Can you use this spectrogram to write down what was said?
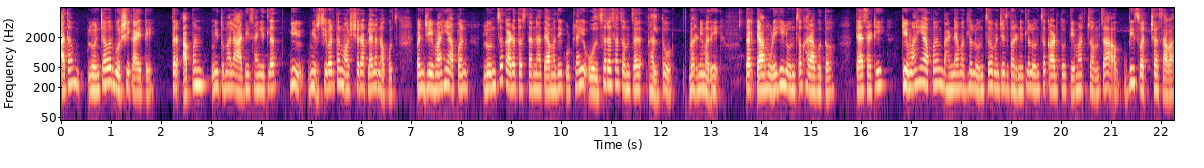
आता लोणच्यावर बुरशी काय येते? तर आपण मी तुम्हाला आधी सांगितलं की मिरचीवर तर मॉइश्चर आपल्याला नकोच. पण जेव्हाही आपण लोणचं काढत असताना त्यामध्ये कुठलाही ओलसर असा चमचा घालतो भरणीमध्ये तर त्यामुळेही लोणचं खराब होतं. त्यासाठी केव्हाही आपण भांड्यामधलं लोणचं म्हणजेच भरणीतलं लोणचं काढतो तेव्हा चमचा अगदी स्वच्छ असावा.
